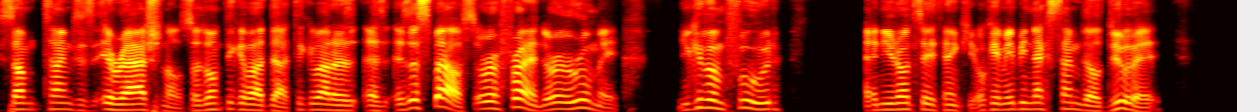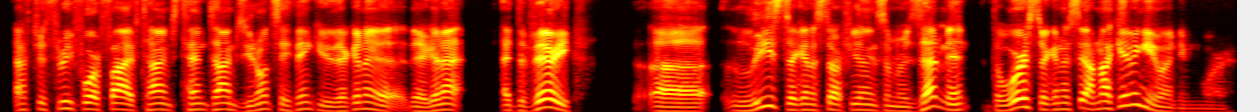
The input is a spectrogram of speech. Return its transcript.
sometimes is irrational. So don't think about that. Think about it as, as a spouse or a friend or a roommate. You give them food and you don't say thank you. Okay, maybe next time they'll do it. After three, four, five times, ten times, you don't say thank you. They're gonna, they're gonna, at the very uh, least, they're gonna start feeling some resentment. The worst, they're gonna say, "I'm not giving you anymore."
